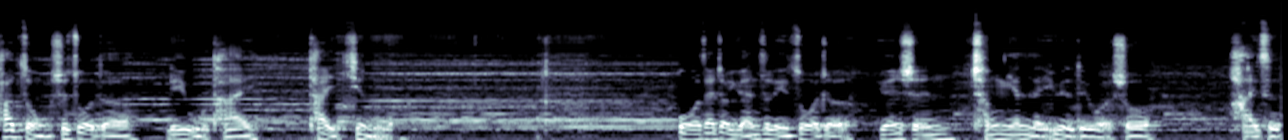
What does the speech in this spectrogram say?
他总是坐的离舞台太近了。我在这园子里坐着。元神成年累月地对我说：“孩子，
